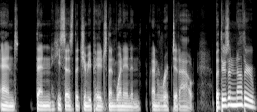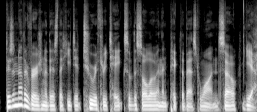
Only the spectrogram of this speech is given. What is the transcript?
And then he says that Jimmy Page then went in and, and ripped it out. But there's another there's another version of this that he did two or three takes of the solo and then picked the best one. So yeah,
